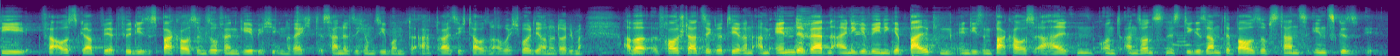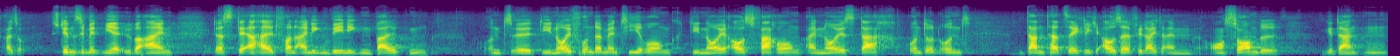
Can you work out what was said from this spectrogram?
die verausgabt wird für dieses Backhaus. Insofern gebe ich Ihnen recht, es handelt sich um 37.000 €. Ich wollte ja auch nur deutlich machen. Aber, Frau Staatssekretärin, am Ende werden einige wenige Balken in diesem Backhaus erhalten, und ansonsten ist die gesamte Bausubstanz insgesamt. Also stimmen Sie mit mir überein, dass der Erhalt von einigen wenigen Balken und äh, die Neufundamentierung, die Neuausfachung, ein neues Dach und, und, und dann tatsächlich außer vielleicht einem Ensemble-Gedanken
